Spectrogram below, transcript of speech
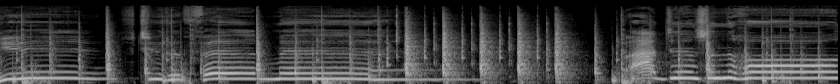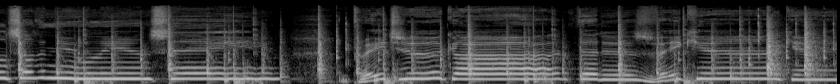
Give to the fat man. I dance in the halls of the newly insane. Pray to God that is vacant again.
